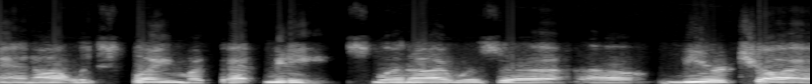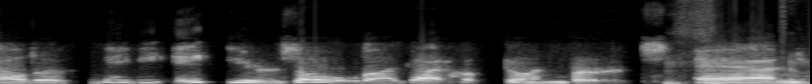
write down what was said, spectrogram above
and I'll explain what that means. When I was a, a mere child of maybe eight years old, I got hooked on birds, and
